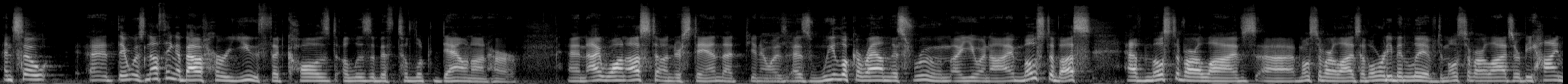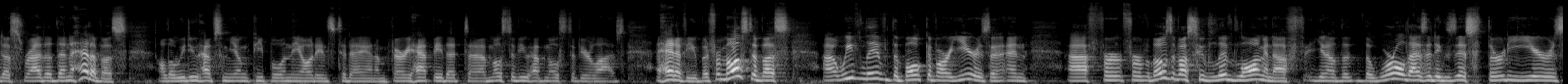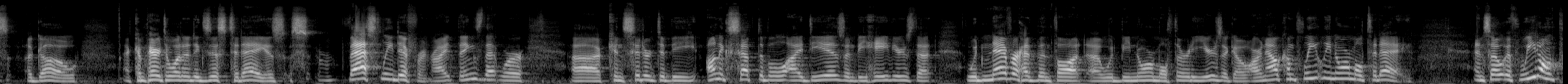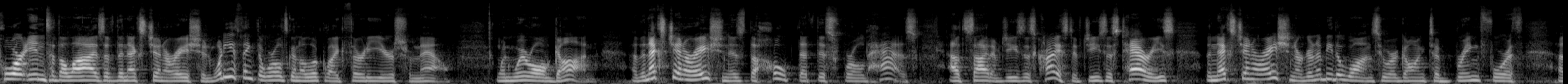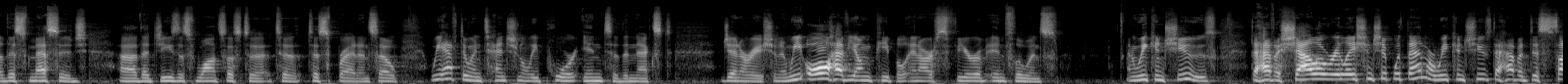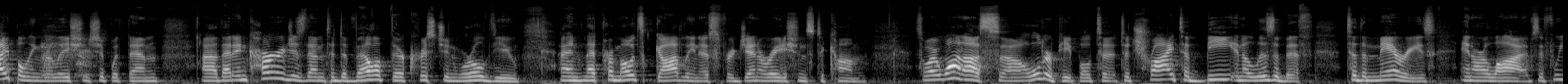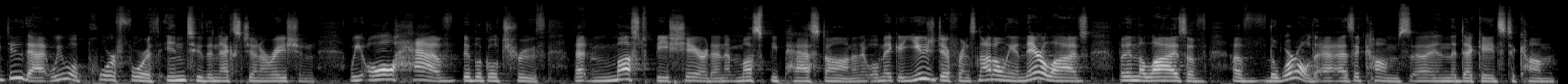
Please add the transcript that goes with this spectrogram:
And so uh, there was nothing about her youth that caused Elizabeth to look down on her. And I want us to understand that, you know, as, as we look around this room, uh, you and I, most of us have most of our lives, uh, most of our lives have already been lived. Most of our lives are behind us rather than ahead of us. Although we do have some young people in the audience today, and I'm very happy that uh, most of you have most of your lives ahead of you. But for most of us, uh, we've lived the bulk of our years, and, and uh, for, for those of us who've lived long enough, you know, the, the world as it exists 30 years ago compared to what it exists today is vastly different, right? Things that were uh, considered to be unacceptable ideas and behaviors that would never have been thought uh, would be normal 30 years ago are now completely normal today. And so, if we don't pour into the lives of the next generation, what do you think the world's going to look like 30 years from now when we're all gone? Now, the next generation is the hope that this world has outside of Jesus Christ. If Jesus tarries, the next generation are going to be the ones who are going to bring forth uh, this message uh, that Jesus wants us to, to, to spread. And so we have to intentionally pour into the next generation. And we all have young people in our sphere of influence. And we can choose to have a shallow relationship with them, or we can choose to have a discipling relationship with them uh, that encourages them to develop their Christian worldview and that promotes godliness for generations to come. So I want us, uh, older people, to, to try to be an Elizabeth to the Marys in our lives. If we do that, we will pour forth into the next generation. We all have biblical truth that must be shared and it must be passed on. And it will make a huge difference, not only in their lives, but in the lives of, of the world as it comes uh, in the decades to come.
